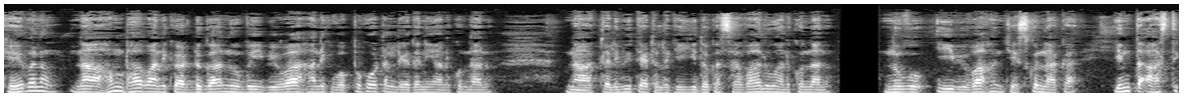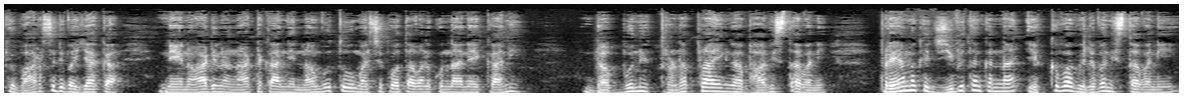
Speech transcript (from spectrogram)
కేవలం నా అహంభావానికి అడ్డుగా నువ్వు ఈ వివాహానికి ఒప్పుకోవటం లేదని అనుకున్నాను. నా తెలివితేటలకి ఇదొక సవాలు అనుకున్నాను. నువ్వు ఈ వివాహం చేసుకున్నాక ఇంత ఆస్తికి వారసుడివయ్యాక నేను ఆడిన నాటకాన్ని నవ్వుతూ మర్చిపోతావనుకున్నానే కానీ డబ్బుని తృణప్రాయంగా భావిస్తావని ప్రేమకి జీవితం కన్నా ఎక్కువ విలువనిస్తావని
